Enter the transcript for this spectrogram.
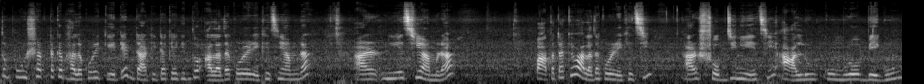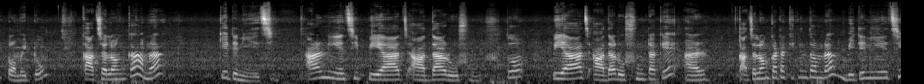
তো পুঁইশাকটাকে ভালো করে কেটে ডাটিটাকে কিন্তু আলাদা করে রেখেছি আমরা, আর নিয়েছি আমরা পাতাটাকেও আলাদা করে রেখেছি, আর সবজি নিয়েছি, আলু, কুমড়ো, বেগুন, টমেটো, কাঁচা লঙ্কা আমরা কেটে নিয়েছি, আর নিয়েছি পেঁয়াজ, আদা, রসুন। তো পেঁয়াজ, আদা, রসুনটাকে আর কাঁচা লঙ্কাটাকে কিন্তু আমরা বেটে নিয়েছি।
